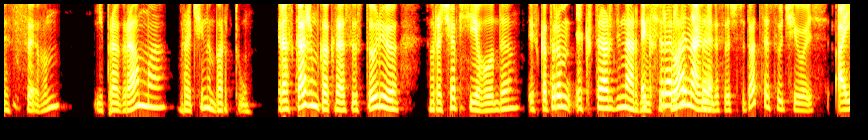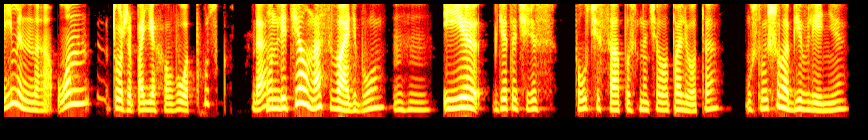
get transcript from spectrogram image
S7 и программа «Врачи на борту». Расскажем как раз историю врача Всеволода. И с которым Экстраординарная экстраординарная ситуация. достаточно ситуация случилась. А именно, он тоже поехал в отпуск, да? Он летел на свадьбу, Мгм. и где-то через полчаса после начала полета услышал объявление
